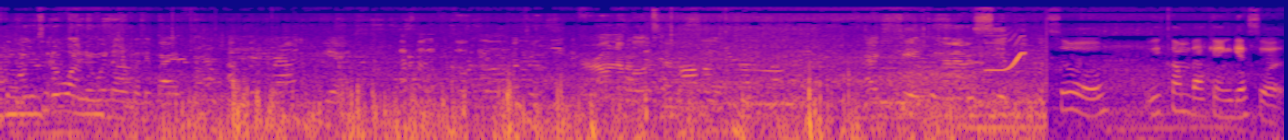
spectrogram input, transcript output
I'm going to the one that we normally buy from. Yes. I see it and I see it. So we come back and guess what?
